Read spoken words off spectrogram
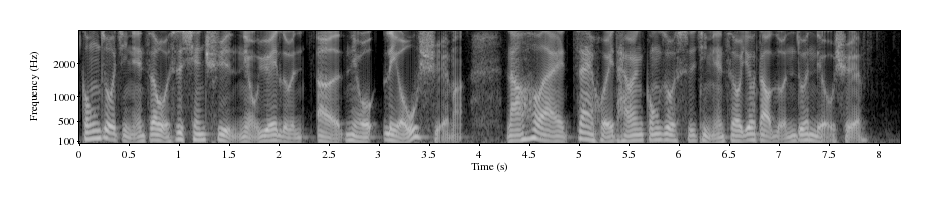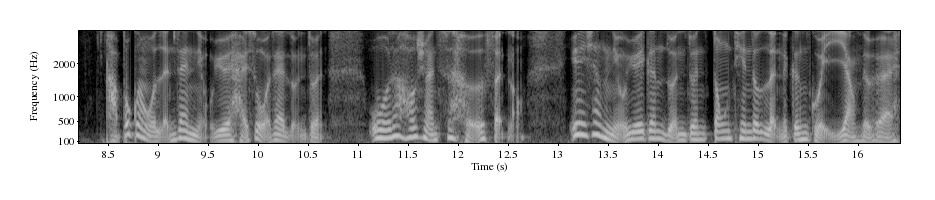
工作几年之后，我是先去纽约伦呃纽留学嘛，然后后来再回台湾工作十几年之后，又到伦敦留学。好，不管我人在纽约还是我在伦敦，我都好喜欢吃河粉哦，因为像纽约跟伦敦冬天都冷得跟鬼一样，对不对？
